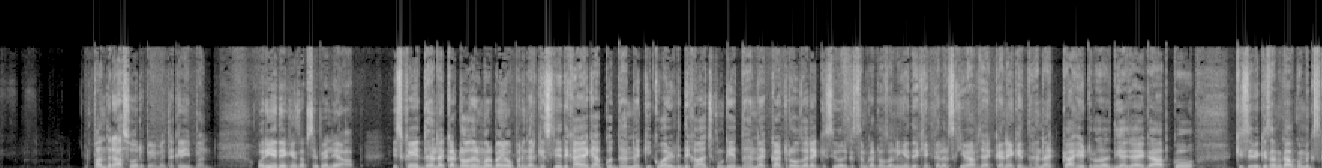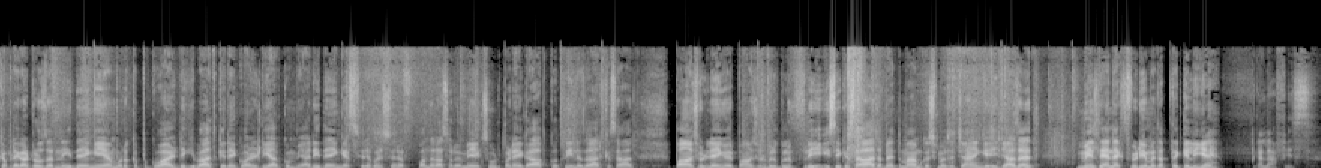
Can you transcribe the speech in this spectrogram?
पंद्रह सौ रुपये में तकरीबन। और ये देखें सबसे पहले आप इसका ये धनक का ट्रोज़र उमर भाई ओपन करके इसलिए दिखाया कि आपको धनक की क्वालिटी दिखा चुका कि धनक का ट्रोज़र है, किसी और किस्म का ट्रोज़र नहीं है। देखें कलर स्कीम आप चेक करें कि धनक का ही ट्रोज़र दिया जाएगा। आपको किसी भी किस्म का आपको मिक्स कपड़े का ट्रोज़र नहीं देंगे। हम और क्वालिटी की बात करें क्वालिटी आपको म्यारी देंगे। सिर्फ़ और सिर्फ़ पंद्रह सौ में एक सूट पड़ेगा। आपको तीन हज़ार के साथ पाँच सूट लेंगे और पाँच सूट बिल्कुल फ्री इसी के साथ अपने तमाम कस्टमर से चाहेंगे इजाज़त। मिलते हैं नेक्स्ट वीडियो में। तब तक के लिए, अल्लाह हाफिज़।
